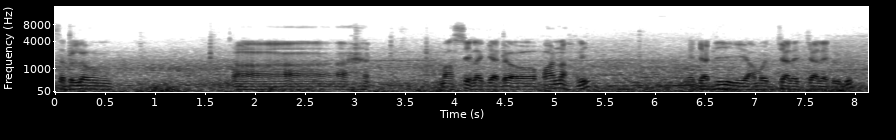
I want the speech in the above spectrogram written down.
sebelum uh, masih lagi ada panah ni. Ya, jadi Ambo jalan-jalan dulu.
